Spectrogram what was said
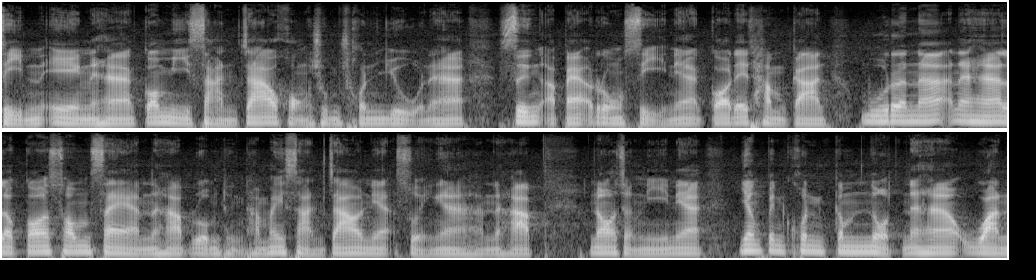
สีนเองนะฮะก็มีศาลเจ้าของชุมชนอยู่นะฮะซึ่งอาแปะโรงสีเนี่ยก็ได้ทำการบูรณะนะฮะแล้วก็ซ่อมแซมนะครับรวมถึงทำให้ศาลเจ้าเนี่ยสวยงามนะครับนอกจากนี้เนี่ยยังเป็นคนกำหนดนะฮะวัน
